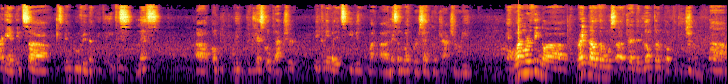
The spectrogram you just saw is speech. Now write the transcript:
again, it's uh, it's been proven that it, it is less uh, with, with less contraction. They claim that it's even uh, less than 1% contraction rate. And one more thing, uh, right now the most uh, dreaded long-term complication, uh,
